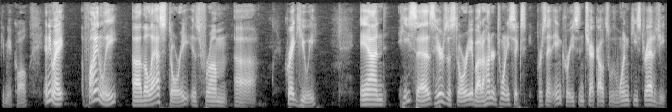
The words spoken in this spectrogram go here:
give me a call. Anyway, finally, uh, the last story is from uh, Craig Huey, and he says here's a story about 126 percent increase in checkouts with one key strategy.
